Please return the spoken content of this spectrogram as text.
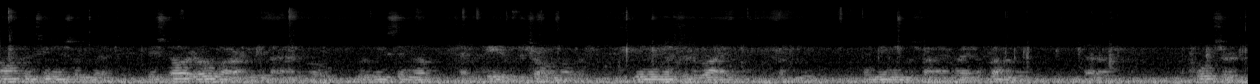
all continuously, but it started over our head behind the boat, with me sitting up at the head of the patrol motor. Then it went to the right of me, and then he was firing right in front of me, uh, closer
